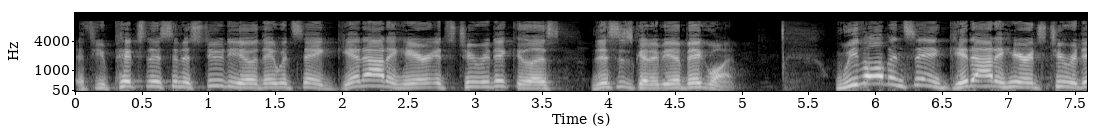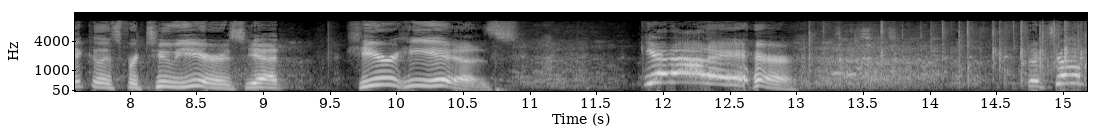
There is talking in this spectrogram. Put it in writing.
If you pitch this in a studio, they would say, Get out of here, it's too ridiculous. This is going to be a big one. We've all been saying, Get out of here, it's too ridiculous for two years, yet here he is. Get out of here! So Trump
